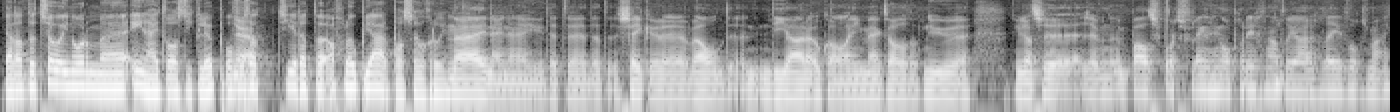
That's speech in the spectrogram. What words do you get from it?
ja, dat het zo enorm eh, eenheid was, die club? Of Ja. is dat, zie je dat de afgelopen jaren pas zo groeien? Nee, nee, nee. nee. Dat, eh, dat is zeker eh, wel in die jaren ook al. En je merkt wel dat het nu, eh, nu dat ze, ze hebben een bepaalde sportsvereniging opgericht een aantal jaren geleden volgens mij.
